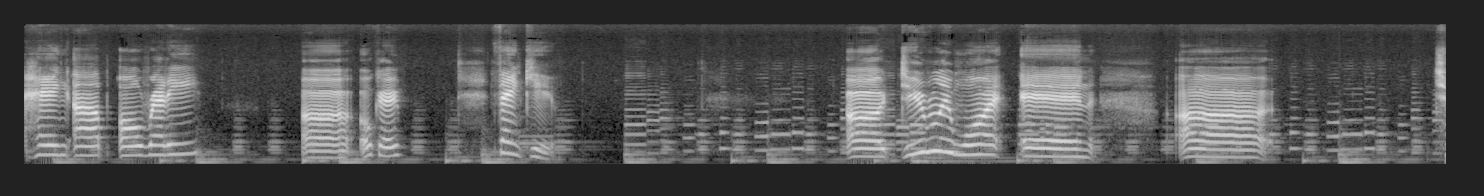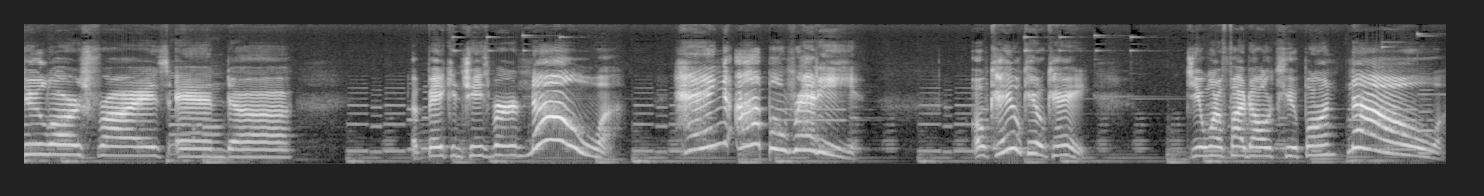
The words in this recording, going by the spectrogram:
hang up already? Uh, okay. Thank you. Uh, do you really want an, uh, two large fries and, uh, a bacon cheeseburger? No! Hang up already! Okay, okay, okay. Do you want a $5 coupon? No!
